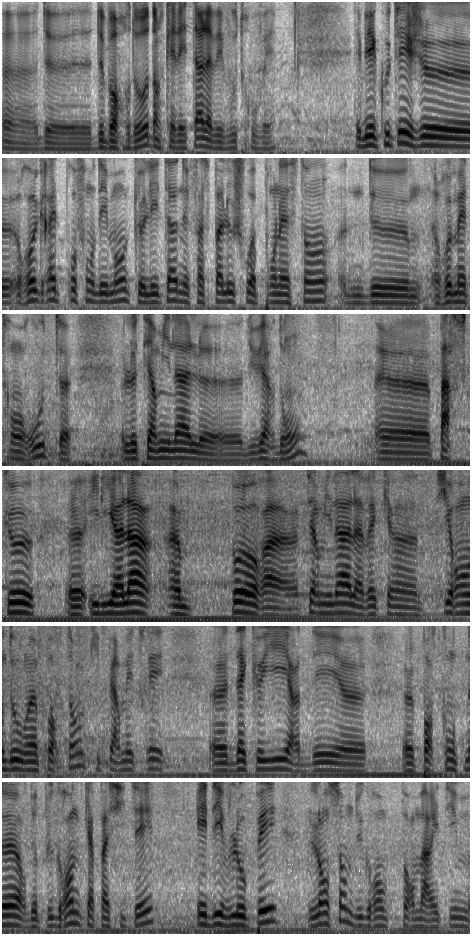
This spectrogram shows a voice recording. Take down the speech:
de, Bordeaux. Dans quel état l'avez-vous trouvé? Eh bien écoutez, je regrette profondément que l'État ne fasse pas le choix pour l'instant de remettre en route le terminal euh, du Verdon, euh, parce que euh, il y a là un port, un terminal avec un tirant d'eau important qui permettrait d'accueillir des porte-conteneurs de plus grande capacité et développer l'ensemble du grand port maritime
